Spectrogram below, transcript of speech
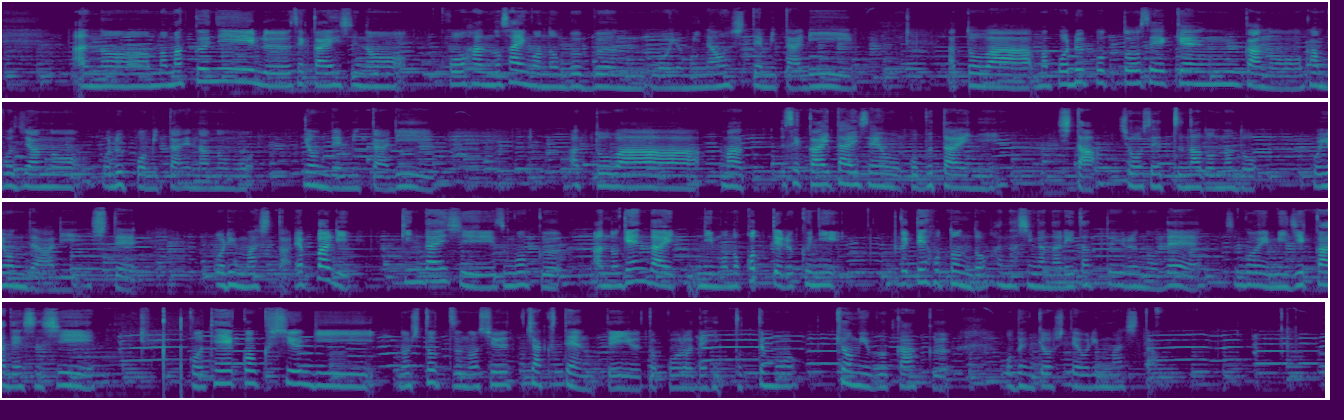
あの、まあ、マクニール世界史の後半の最後の部分を読み直してみたりあとは、まあ、ポル・ポット政権下のカンボジアのポルポみたいなのを読んでみたりあとは、まあ、世界大戦をこう舞台にした小説などなどこう読んだりしておりました。やっぱり近代史すごくあの現代にも残ってる国でほとんど話が成り立っているのですごい身近ですしこう帝国主義の一つの終着点っていうところでとっても興味深くお勉強しておりました。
